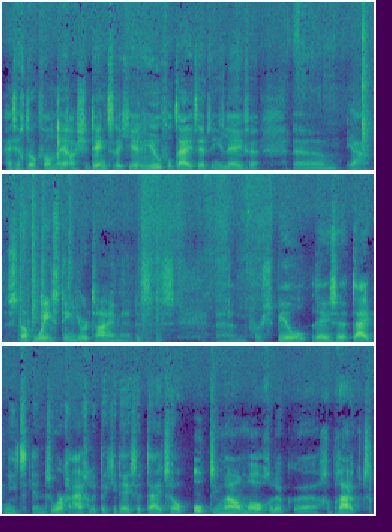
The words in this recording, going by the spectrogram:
hij zegt ook van, hè, als je denkt dat je heel veel tijd hebt in je leven, um, ja, stop wasting your time. Dus, dus um, verspil deze tijd niet en zorg eigenlijk dat je deze tijd zo optimaal mogelijk uh, gebruikt.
